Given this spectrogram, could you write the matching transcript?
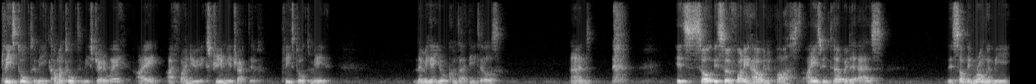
please talk to me come and talk to me straight away. I i find you extremely attractive. Please talk to me. Let me get your contact details. And it's so it's so funny how in the past i used to interpret it as there's something wrong with me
